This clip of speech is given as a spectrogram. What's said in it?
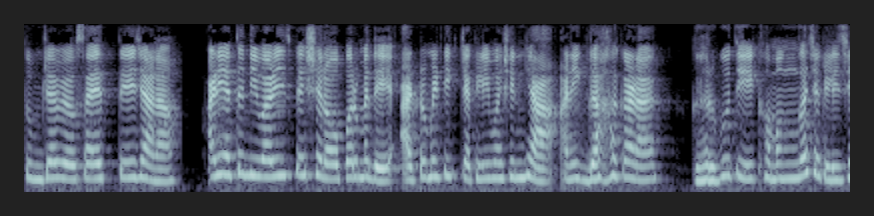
तुमच्या व्यवसायात ते जाणा. आणि आता दिवाळी स्पेशल ऑफरमध्ये ऑटोमॅटिक चकली मशीन घ्या आणि ग्राहकांना घरगुती खमंग चकलीची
